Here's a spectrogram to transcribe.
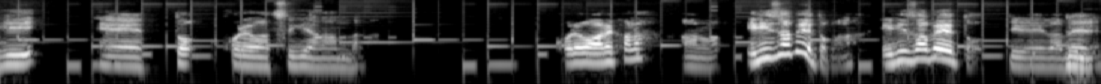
次、えーっと、これは次はなんだ？これはあれかな？あの、エリザベートかな？エリザベートっていう映画で、うん。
